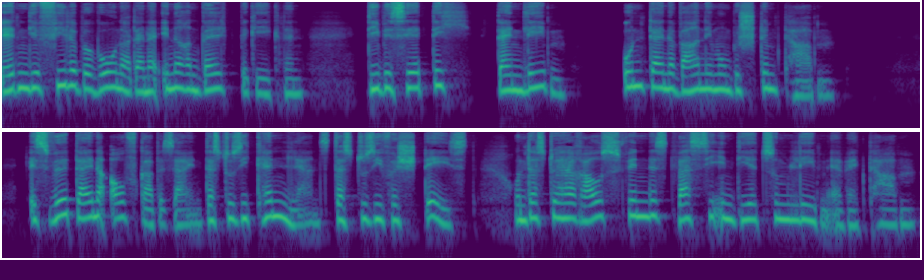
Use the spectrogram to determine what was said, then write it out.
werden dir viele Bewohner deiner inneren Welt begegnen, die bisher dich, dein Leben und deine Wahrnehmung bestimmt haben. Es wird deine Aufgabe sein, dass du sie kennenlernst, dass du sie verstehst und dass du herausfindest, was sie in dir zum Leben erweckt haben.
